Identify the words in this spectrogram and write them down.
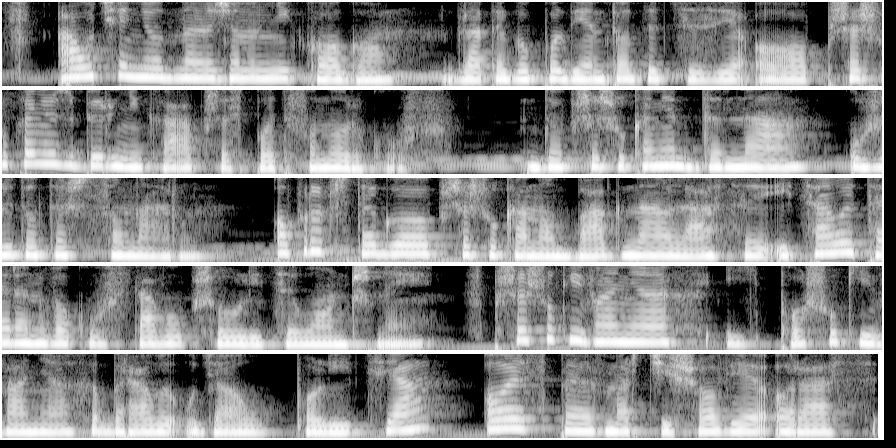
W aucie nie odnaleziono nikogo, dlatego podjęto decyzję o przeszukaniu zbiornika przez płetwonurków. Do przeszukania dna użyto też sonaru. Oprócz tego przeszukano bagna, lasy i cały teren wokół stawu przy ulicy Łącznej. W przeszukiwaniach i poszukiwaniach brały udział policja, OSP w Marciszowie oraz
